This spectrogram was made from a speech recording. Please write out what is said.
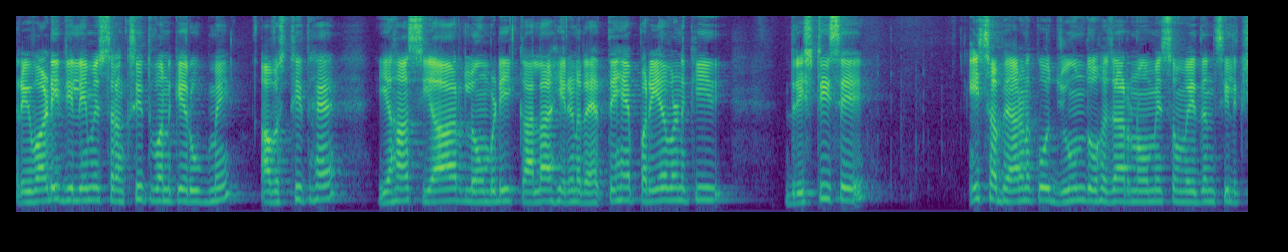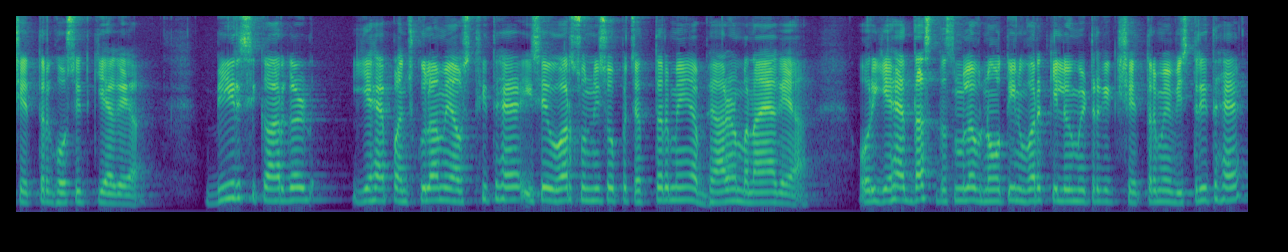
रेवाड़ी ज़िले में संरक्षित वन के रूप में अवस्थित है। यहाँ सियार, लोमड़ी, काला हिरण रहते हैं। पर्यावरण की दृष्टि से इस अभ्यारण्य को जून 2009 में संवेदनशील क्षेत्र घोषित किया गया। बीर शिकारगढ़ यह पंचकुला में अवस्थित है। इसे वर्ष 1975 में अभ्यारण्य बनाया गया और यह दस दशमलव नौ तीन वर्ग किलोमीटर के क्षेत्र में विस्तृत है।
